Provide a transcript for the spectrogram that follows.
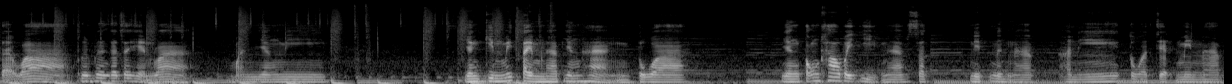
แต่ว่าเพื่อนๆก็จะเห็นว่ามันยังมี ยังกินไม่เต็มนะครับ ยังห่างตัว ยังต้องเข้าไปอีกนะครับ สักนิดหนึ่งนะครับ อันนี้ตัว 7มิลนะครับ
